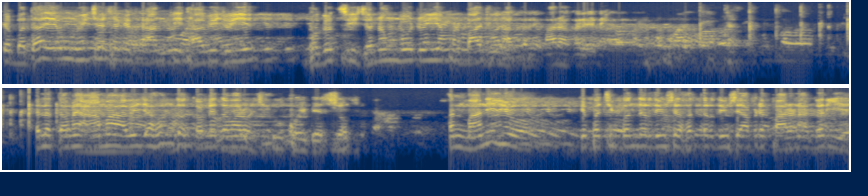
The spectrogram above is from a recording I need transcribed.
કે બધા એવું ઈચ્છે છે કે ક્રાંતિ થવી જોઈએ, ભગતસિંહ જન્મવો જોઈએ, પણ બાજુ ના કરે, મારા ઘરે નહીં. એટલે તમે આમાં આવી જાઓ ને તો તમે તમારું જીવ કોઈ બેસશો. અને માની લ્યો કે પછી પંદર દિવસે, સત્તર દિવસે આપણે પારણા કરીએ,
